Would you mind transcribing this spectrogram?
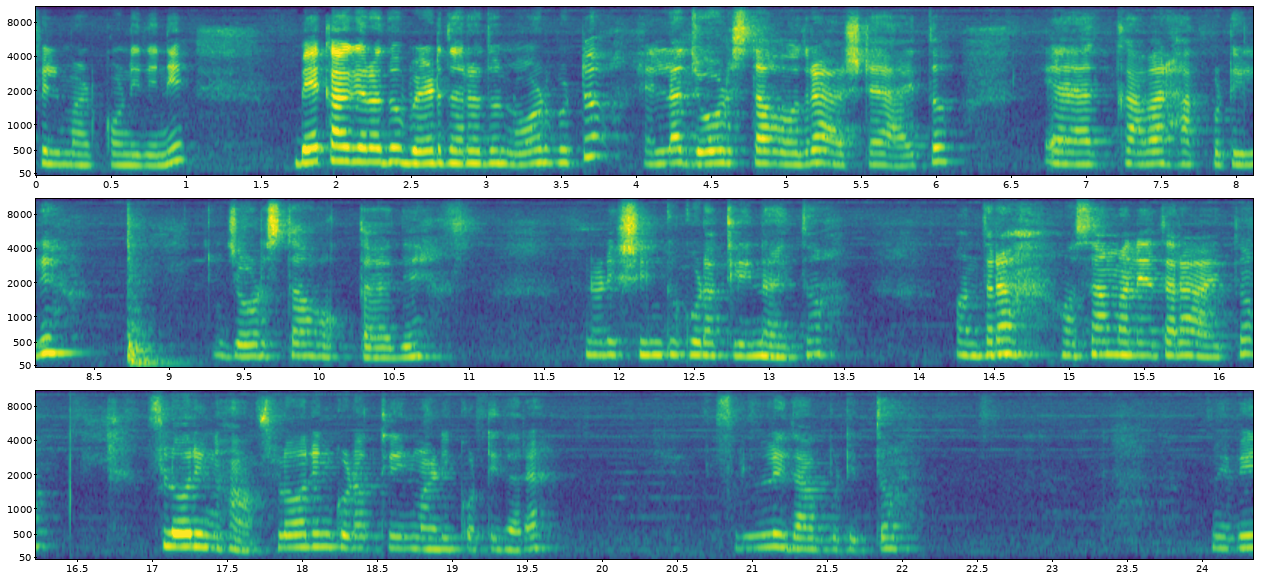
ಫಿಲ್ ಮಾಡ್ಕೊಂಡಿದ್ದೀನಿ. ಬೇಕಾಗಿರೋದು ಬೇಡದಿರೋದು ನೋಡ್ಬಿಟ್ಟು ಎಲ್ಲ ಜೋಡಿಸ್ತಾ ಹೋದರೆ ಅಷ್ಟೇ ಆಯಿತು. ಕವರ್ ಹಾಕ್ಬಿಟ್ಟು ಇಲ್ಲಿ ಜೋಡಿಸ್ತಾ ಹೋಗ್ತಾ ಇದ್ದೀನಿ. ನೋಡಿ ಶಿಂಕು ಕೂಡ ಕ್ಲೀನ್ ಆಯಿತು. ಒಂಥರ ಹೊಸ ಮನೆ ಥರ ಆಯಿತು. ಫ್ಲೋರಿಂಗ್, ಹಾಂ, ಫ್ಲೋರಿಂಗ್ ಕೂಡ ಕ್ಲೀನ್ ಮಾಡಿ ಕೊಟ್ಟಿದ್ದಾರೆ. ಫುಲ್ ಇದಾಗ್ಬಿಟ್ಟಿತ್ತು. ಮೇ ಬಿ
